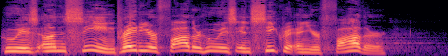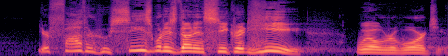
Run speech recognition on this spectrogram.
who is unseen. Pray to your Father who is in secret, and your Father, your Father who sees what is done in secret, he will reward you.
